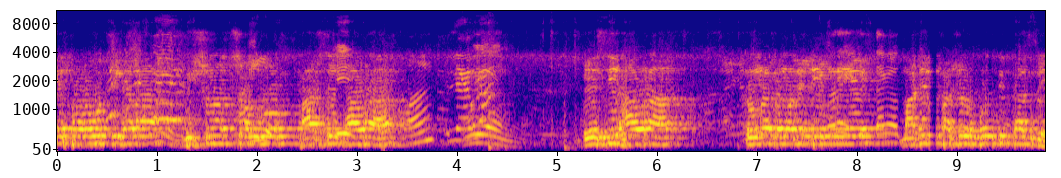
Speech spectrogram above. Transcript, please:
এর পরবর্তী খেলা বিশ্বনাথ সংঘ ভার্সেস হাওড়া। এসি হাওড়া। তোমরা তোমাদের টিম নিয়ে মাঠের পাশে উপস্থিত থাকবে।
